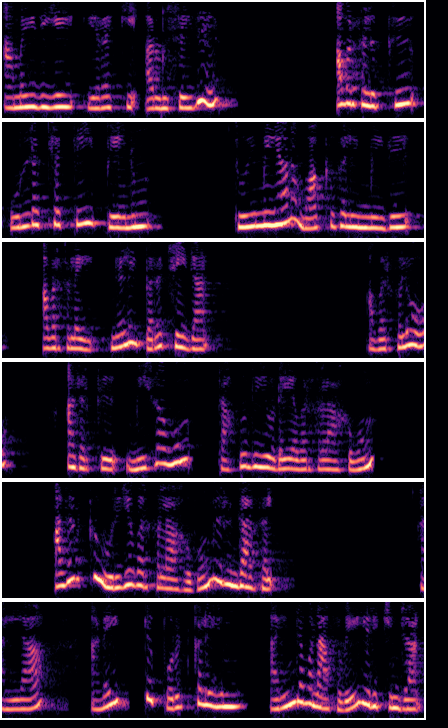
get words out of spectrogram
அமைதியை இறக்கி அருள் செய்து அவர்களுக்கு உள்ளச்சத்தை பேணும் தூய்மையான வாக்குகளின் மீது அவர்களை நிலை பெறச் செய்தான். அவர்களோ அதற்கு மிகவும் தகுதியுடையவர்களாகவும் அதற்கு உரியவர்களாகவும் இருந்தார்கள். அல்லாஹ் அனைத்து பொருட்களையும் அறிந்தவனாகவே இருக்கின்றான்.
